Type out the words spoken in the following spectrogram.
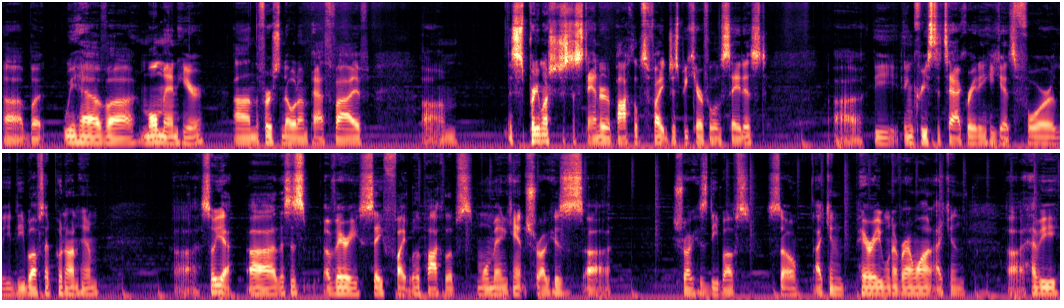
Uh, but we have uh, Mole Man here on the first node on Path 5. Um, this is pretty much just a standard apocalypse fight. Just be careful of Sadist. Uh, the increased attack rating he gets for the debuffs I put on him. Uh, so yeah, uh, this is a very safe fight with Apocalypse. Mole Man can't shrug his uh, shrug his debuffs, so I can parry whenever I want. I can uh, heavy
